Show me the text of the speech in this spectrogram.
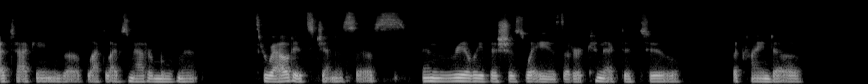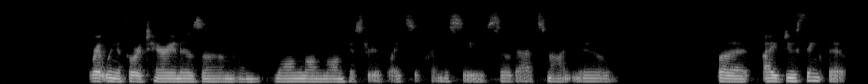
attacking the Black Lives Matter movement throughout its genesis in really vicious ways that are connected to the kind of right wing authoritarianism and long, long, long history of white supremacy. So that's not new. But I do think that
